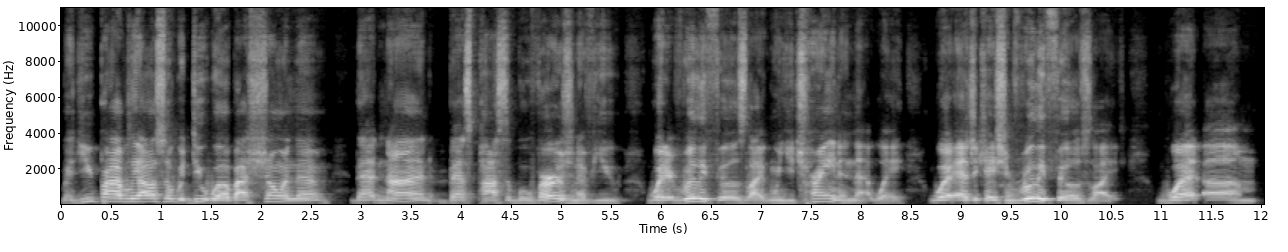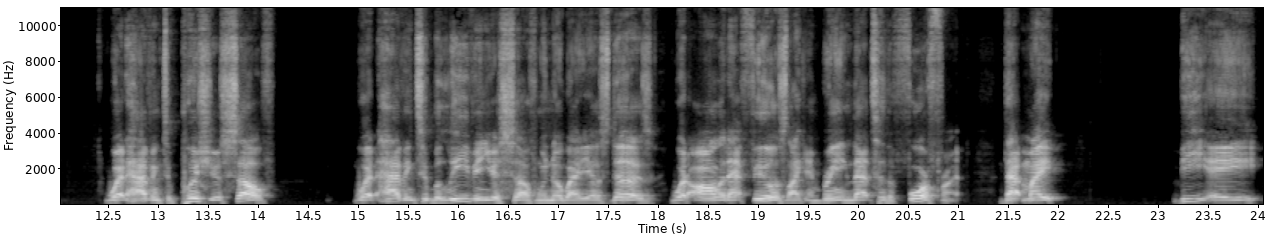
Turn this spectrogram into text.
But you probably also would do well by showing them that non best possible version of you, what it really feels like when you train in that way, what education really feels like, what um what having to push yourself, what having to believe in yourself when nobody else does, what all of that feels like and bringing that to the forefront. That might be a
